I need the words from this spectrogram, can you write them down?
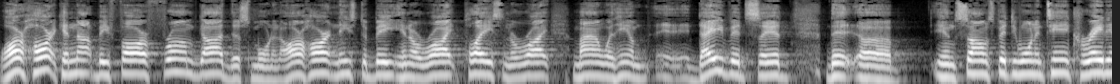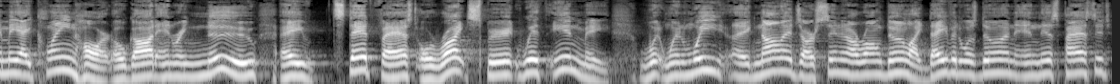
Our heart cannot be far from God this morning. Our heart needs to be in a right place, in a right mind with Him. David said that. Uh, in Psalms 51 and 10, create in me a clean heart, O God, and renew a steadfast or right spirit within me. When we acknowledge our sin and our wrongdoing, like David was doing in this passage,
